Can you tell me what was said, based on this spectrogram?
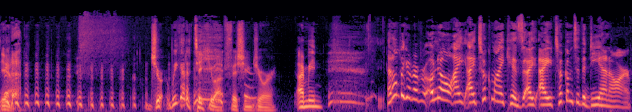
Yeah. Jor, we got to take you out fishing, Jor. I mean, I don't think I've ever. Oh no, I, I took my kids. I, I took them to the DNR.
